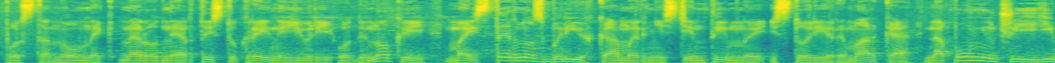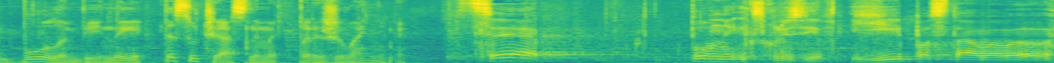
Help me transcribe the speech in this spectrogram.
Постановник, народний артист України Юрій Одинокий майстерно зберіг камерність інтимної історії Ремарка, наповнюючи її болем війни та сучасними переживаннями. Це повний ексклюзив. Її поставив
